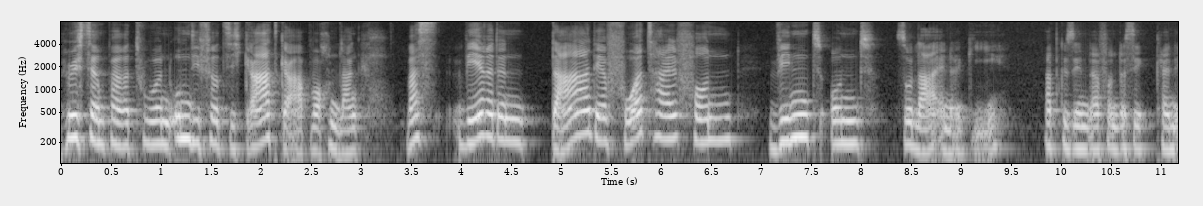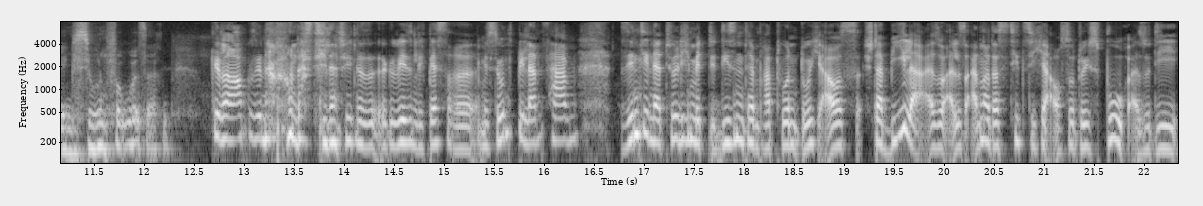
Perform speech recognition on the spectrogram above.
Höchsttemperaturen um die 40 Grad gab, wochenlang. Was wäre denn da der Vorteil von Wind- und Solarenergie? Abgesehen davon, dass sie keine Emissionen verursachen. Genau, abgesehen davon, dass die natürlich eine wesentlich bessere Emissionsbilanz haben, sind die natürlich mit diesen Temperaturen durchaus stabiler. Also alles andere, das zieht sich ja auch so durchs Buch. Also die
